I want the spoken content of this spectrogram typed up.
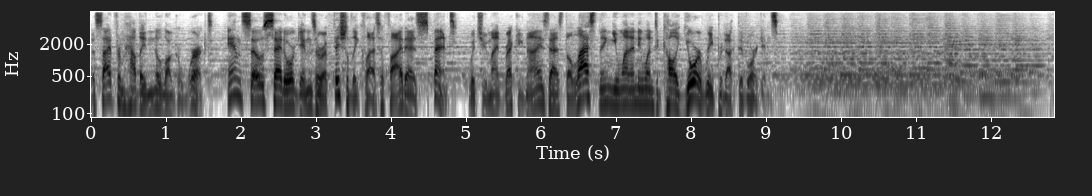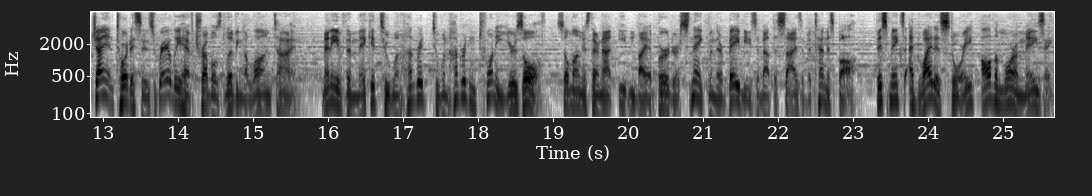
aside from how they no longer worked. And so said organs are officially classified as spent, which you might recognize as the last thing you want anyone to call your reproductive organs. Giant tortoises rarely have troubles living a long time. Many of them make it to 100 to 120 years old, so long as they're not eaten by a bird or snake when they're babies about the size of a tennis ball. This makes Adwaita's story all the more amazing.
